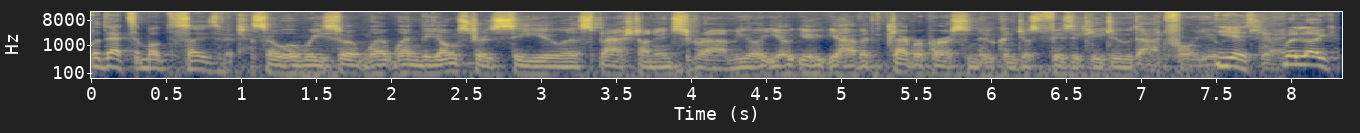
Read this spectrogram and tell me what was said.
But that's about the size of it. So when we so when, when the youngsters see you uh, splashed on Instagram, you you you have a clever person who can just physically do that for you. Yes, Yeah. well, like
